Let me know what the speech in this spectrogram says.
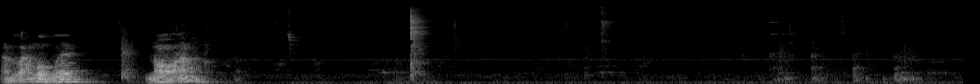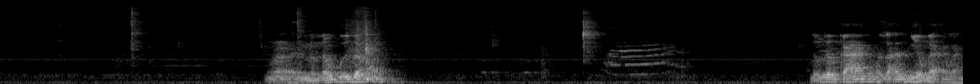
Ăn vã mồm lên. No lắm. Rồi, nấu bữa giấm. Này. nấu giấm cá mà dã nhiều nghệ là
